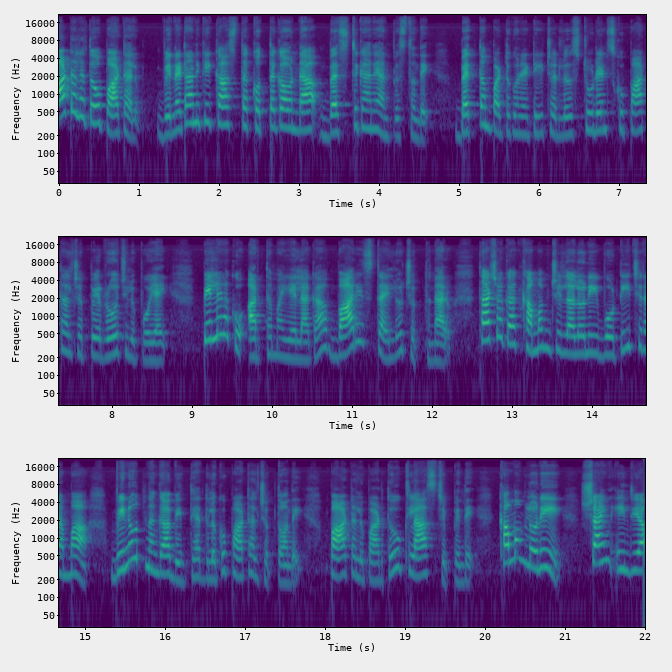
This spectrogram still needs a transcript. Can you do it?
పాటలతో పాటలు వినటానికి కాస్త కొత్తగా ఉన్న బెస్ట్గానే అనిపిస్తుంది. బెత్తం పట్టుకునే టీచర్లు స్టూడెంట్స్కు పాఠాలు చెప్పే రోజులు పోయాయి. పిల్లలకు అర్థమయ్యేలాగా వారి స్టైల్లో చెప్తున్నారు. తాజాగా ఖమ్మం జిల్లాలోని ఓ టీచర్ అమ్మ వినూత్నంగా విద్యార్థులకు పాఠాలు చెప్తోంది. పాటలు పాడుతూ క్లాస్ చెప్పింది. ఖమ్మంలోని షైన్ ఇండియా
